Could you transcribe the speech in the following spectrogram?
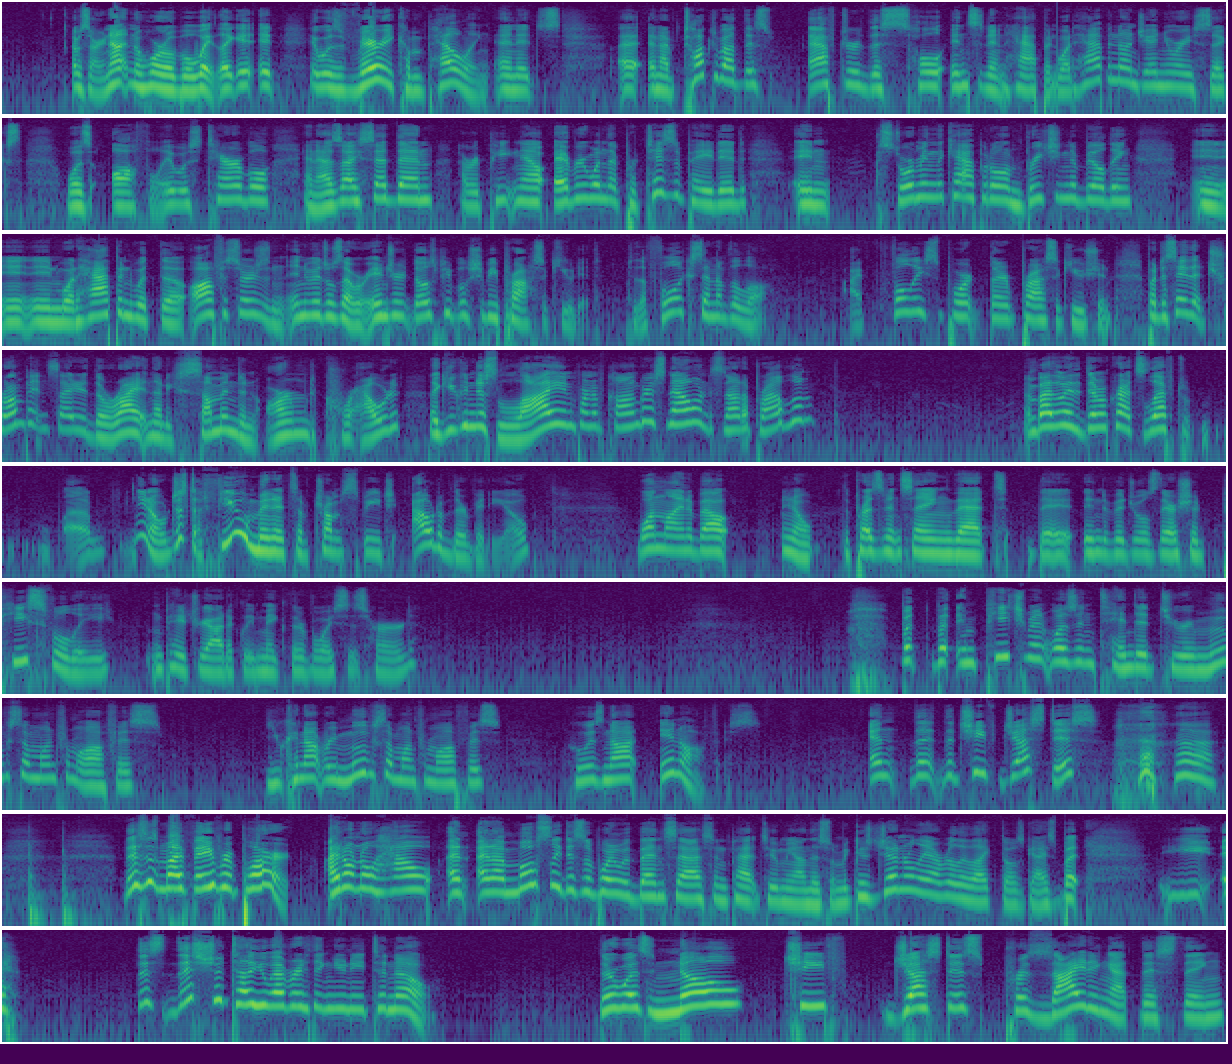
I'm sorry, not in a horrible way. Like it, it, it was very compelling, and it's uh, and I've talked about this after this whole incident happened. What happened on January 6th was awful. It was terrible, and as I said then, I repeat now, everyone that participated in storming the Capitol and breaching the building in, in, in, what happened with the officers and individuals that were injured, those people should be prosecuted to the full extent of the law. I fully support their prosecution. But to say that Trump incited the riot and that he summoned an armed crowd, like you can just lie in front of Congress now and it's not a problem? And by the way, the Democrats left, uh, you know, just a few minutes of Trump's speech out of their video. One line about, you know, the president saying that the individuals there should peacefully and patriotically make their voices heard. But but impeachment was intended to remove someone from office. You cannot remove someone from office who is not in office. And the the chief justice This is my favorite part. I don't know how and, and I'm mostly disappointed with Ben Sasse and Pat Toomey on this one because generally I really like those guys, but this this should tell you everything you need to know. There was no chief justice presiding at this thing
